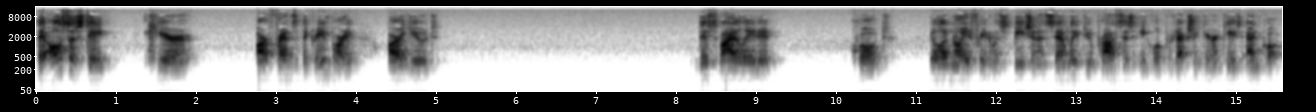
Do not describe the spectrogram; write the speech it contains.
They also state here, our friends at the Green Party argued this violated, quote, Illinois freedom of speech and assembly, due process, and equal protection guarantees, end quote.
